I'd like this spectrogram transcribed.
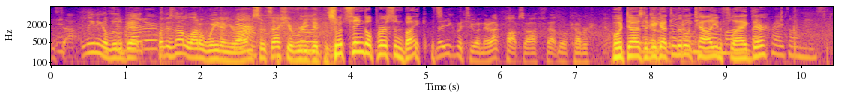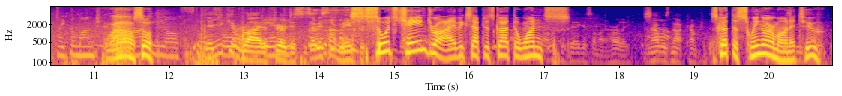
it's, it's, it- uh, leaning a it's a little bit, better- but there's not a lot of weight on your Yeah. arms, so it's actually a really So good it's- position. so it's single person bike it's, No, you can put two on there. That pops off that little cover. oh it does look you got the little Italian flag there rides on these, like the long trips, Wow, so- be all stone Yeah, you can ride a fair distance. I mean, it's not made for so it's chain drive except it's got the one s- Vegas on my Harley. And that was not comfortable. it's got the swing arm on it too For that.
